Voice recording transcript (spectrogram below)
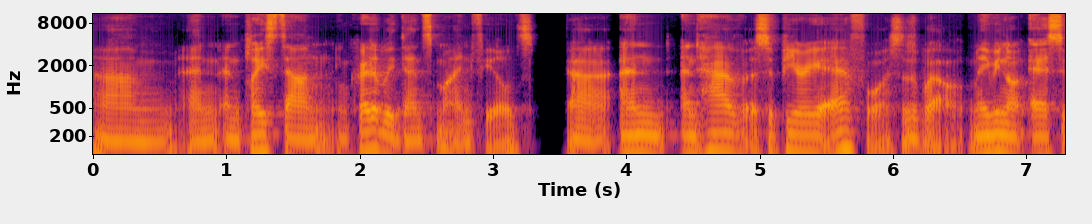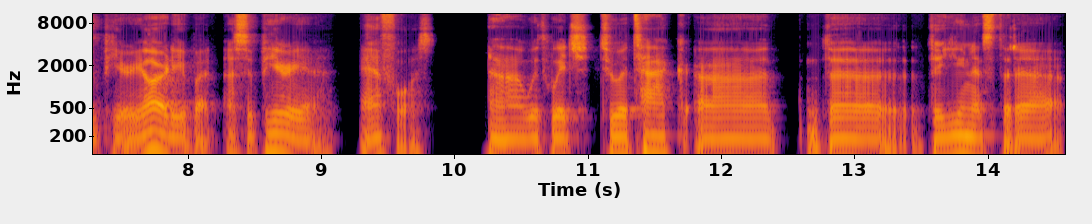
um, and and place down incredibly dense minefields uh, and and have a superior air force as well. Maybe not air superiority, but a superior air force uh, with which to attack uh, the the units that are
